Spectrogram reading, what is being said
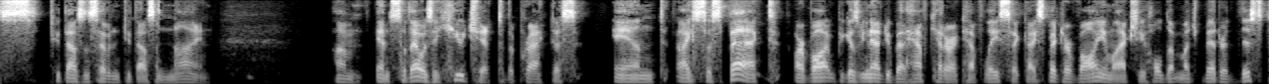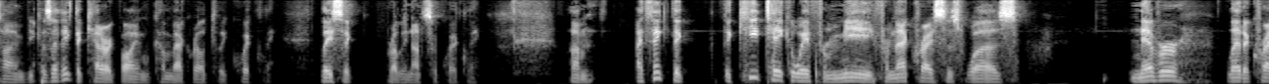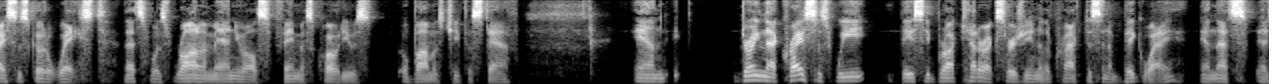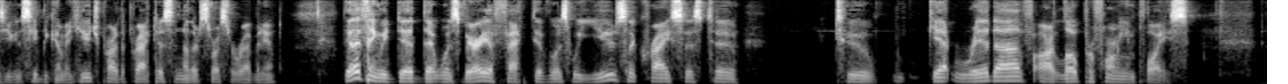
2007 and 2009. Um, and so that was a huge hit to the practice. And I suspect our volume, because we now do about half cataract, half LASIK, I expect our volume will actually hold up much better this time because I think the cataract volume will come back relatively quickly. LASIK, probably not so quickly. Um, I think the, the key takeaway for me from that crisis was never let a crisis go to waste. That was Rahm Emanuel's famous quote. He was Obama's chief of staff. And during that crisis, we basically brought cataract surgery into the practice in a big way. And that's, as you can see, become a huge part of the practice, another source of revenue. The other thing we did that was very effective was we used the crisis to, to get rid of our low performing employees.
